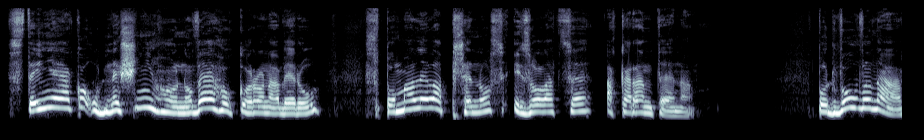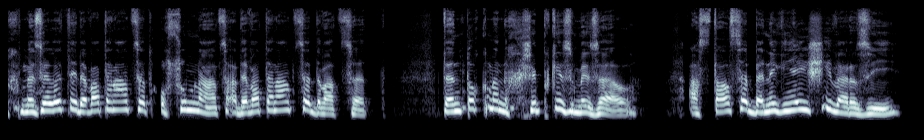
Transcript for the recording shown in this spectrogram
Stejně jako u dnešního nového koronaviru zpomalila přenos izolace a karanténa. Po dvou vlnách mezi lety 1918 a 1920 tento kmen chřipky zmizel a stal se benignější verzí,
